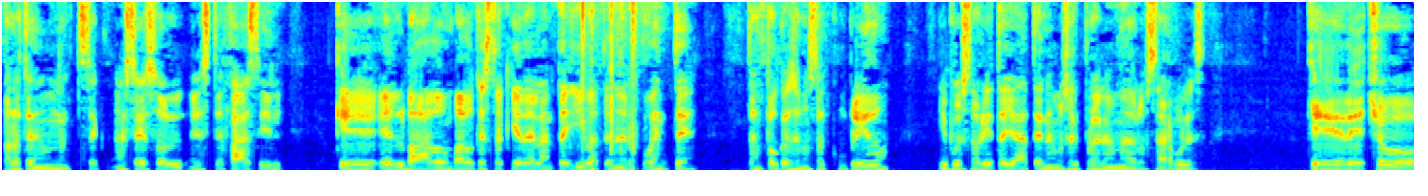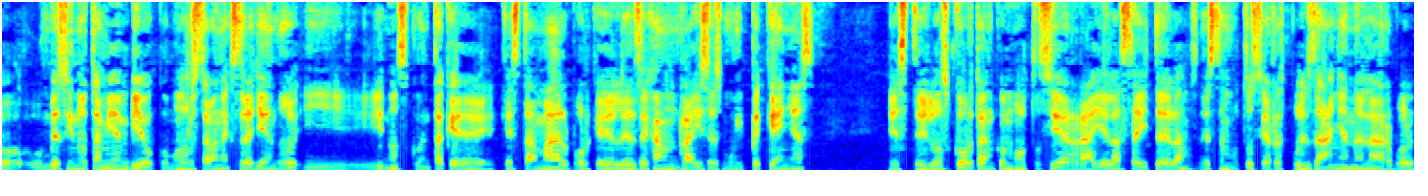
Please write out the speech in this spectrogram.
para tener un acceso este, fácil, que el vado, un vado que está aquí adelante, iba a tener puente, tampoco se nos ha cumplido, y pues ahorita ya tenemos el problema de los árboles que de hecho un vecino también vio cómo lo estaban extrayendo y, nos cuenta que, está mal porque les dejan raíces muy pequeñas, este, los cortan con motosierra y el aceite de, las, estas motosierras pues dañan al árbol,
